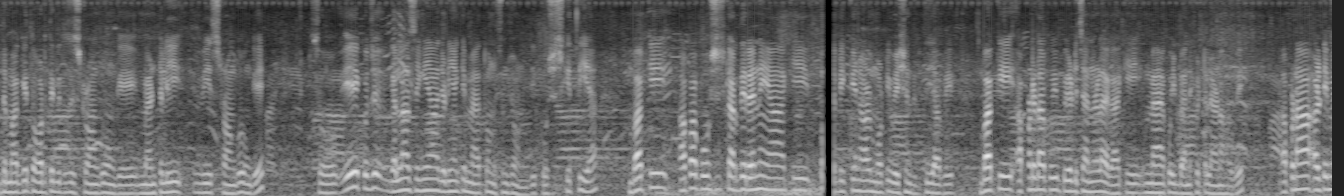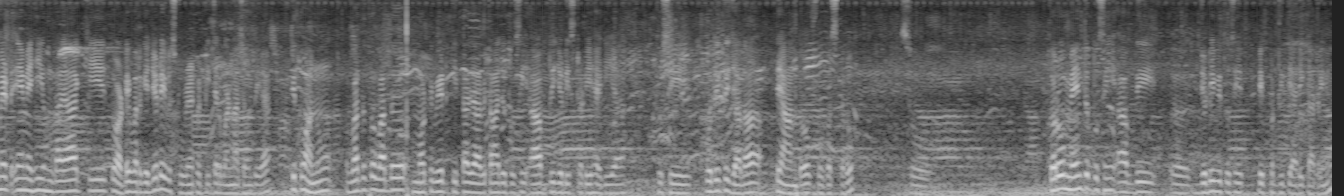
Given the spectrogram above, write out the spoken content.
ਦਿਮਾਗੀ ਤੌਰ ਤੇ ਵੀ ਤੁਸੀਂ ਸਟਰੋਂਗ ਹੋ ਹੋਵੋਗੇ ਮੈਂਟਲੀ ਵੀ ਸਟਰੋਂਗ ਹੋਵੋਗੇ। ਸੋ ਇਹ ਕੁਝ ਗੱਲਾਂ ਸੀਗੀਆਂ ਜਿਹੜੀਆਂ ਕਿ ਮੈਂ ਤੁਹਾਨੂੰ ਸਮਝਾਉਣ ਦੀ ਕੋਸ਼ਿਸ਼ ਕੀਤੀ ਆ। ਬਾਕੀ ਆਪਾਂ ਕੋਸ਼ਿਸ਼ ਕਰਦੇ ਰਹਿੰਦੇ ਆ ਕਿ ਤਰੀਕੇ ਨਾਲ ਮੋਟੀਵੇਸ਼ਨ ਦਿੱਤੀ ਜਾਵੇ। ਬਾਕੀ ਆਪਣਾ ਜਿਹੜਾ ਕੋਈ ਪੇਡ ਚੈਨਲ ਹੈਗਾ ਕਿ ਮੈਂ ਕੋਈ ਬੈਨੀਫਿਟ ਲੈਣਾ ਹੋਵੇ ਆਪਣਾ ਅਲਟੀਮੇਟ ਏਮ ਇਹੀ ਹੁੰਦਾ ਆ ਕਿ ਤੁਹਾਡੇ ਵਰਗੇ ਜਿਹੜੇ ਵੀ ਸਟੂਡੈਂਟ ਟੀਚਰ ਬਣਨਾ ਚਾਹੁੰਦੇ ਆ ਕਿ ਤੁਹਾਨੂੰ ਵੱਧ ਤੋਂ ਵੱਧ ਮੋਟੀਵੇਟ ਕੀਤਾ ਜਾਵੇ ਤਾਂ ਜੋ ਤੁਸੀਂ ਆਪ ਦੀ ਜਿਹੜੀ ਸਟੱਡੀ ਹੈਗੀ ਆ ਤੁਸੀਂ ਉਹਦੇ ਤੇ ਜ਼ਿਆਦਾ ਧਿਆਨ ਦਿਓ ਫੋਕਸ ਕਰੋ। ਸੋ ਕਰੋ ਮਿਹਨਤ ਤੁਸੀਂ ਆਪਦੀ ਅ, ਜਿਹੜੀ ਵੀ ਤੁਸੀਂ ਪੇਪਰ ਦੀ ਤਿਆਰੀ ਕਰ ਰਹੇ ਹੋ।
